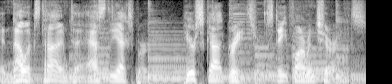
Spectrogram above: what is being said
And now it's time to Ask the Expert. Here's Scott Grates from State Farm Insurance.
